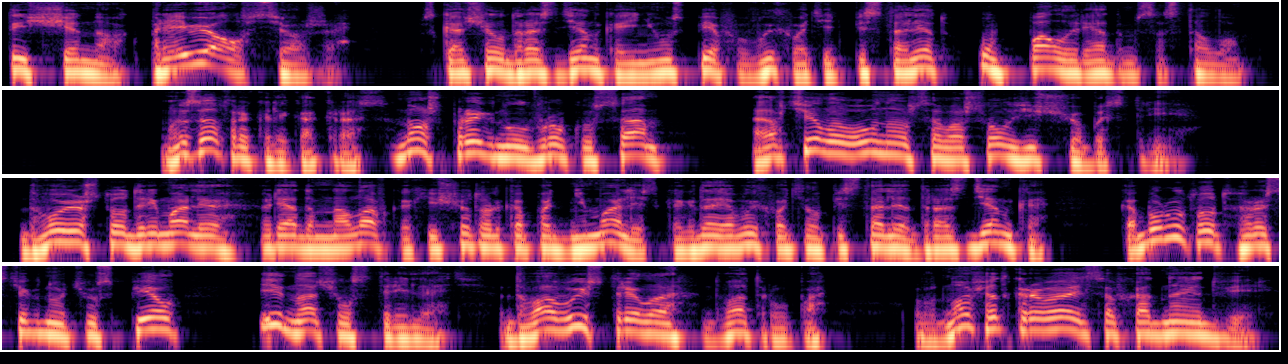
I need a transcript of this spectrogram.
ты, щенок! Привел все же!» Вскочил Дрозденко и, не успев выхватить пистолет, упал рядом со столом. Мы завтракали как раз. Нож прыгнул в руку сам, а в тело Уновца вошел еще быстрее. Двое, что дремали рядом на лавках, еще только поднимались, когда я выхватил пистолет Дрозденко, кобуру тот расстегнуть успел и начал стрелять. Два выстрела, два трупа. Вновь открывается входная дверь.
